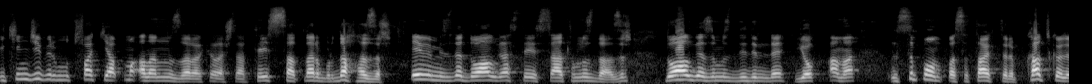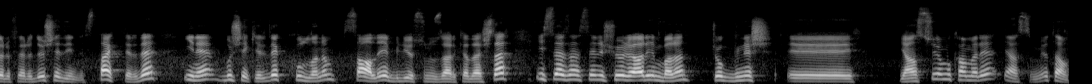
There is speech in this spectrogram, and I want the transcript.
ikinci bir mutfak yapma alanınız var arkadaşlar. Tesisatlar burada hazır. Evimizde doğalgaz tesisatımız da hazır. Doğalgazımız Didim'de yok ama ısı pompası taktırıp kat kaloriferi döşediğiniz takdirde yine bu şekilde kullanım sağlayabiliyorsunuz arkadaşlar. İstersen seni şöyle arayayım Baran. Çok güneş ee, yansıyor mu kameraya? Yansımıyor tamam.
